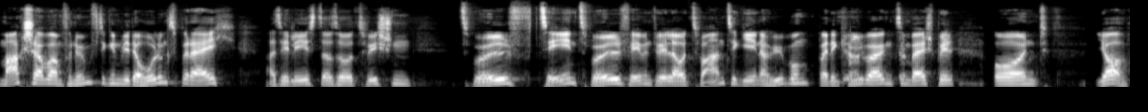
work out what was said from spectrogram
machst aber einen vernünftigen Wiederholungsbereich. Also ich lese da so zwischen 12, 10, 12, eventuell auch 20, je nach Übung, bei den Kniebeugen ja. zum Beispiel. Und ja,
